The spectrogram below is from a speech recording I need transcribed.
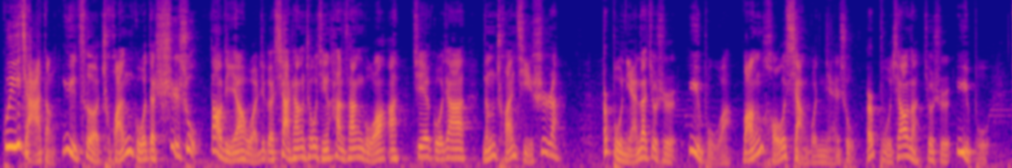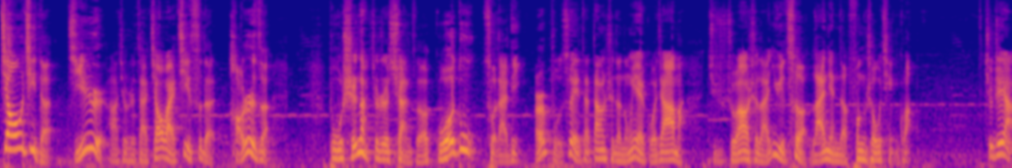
龟甲等预测传国的世数，到底啊，我这个夏商周秦汉三国啊，这些国家能传几世啊？而卜年呢，就是预卜啊王侯享过的年数；而卜交呢，就是预卜交际的吉日啊，就是在郊外祭祀的好日子；卜时呢，就是选择国都所在地；而卜岁在当时的农业国家嘛。就主要是来预测来年的丰收情况。就这样，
